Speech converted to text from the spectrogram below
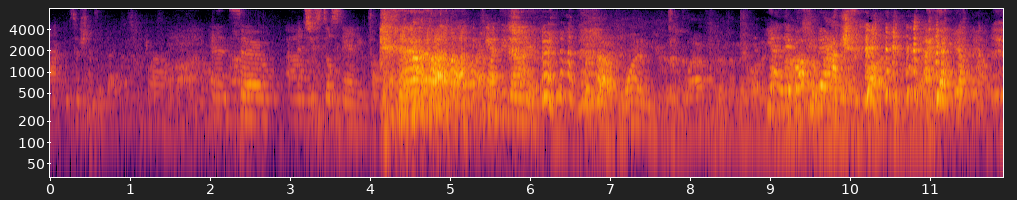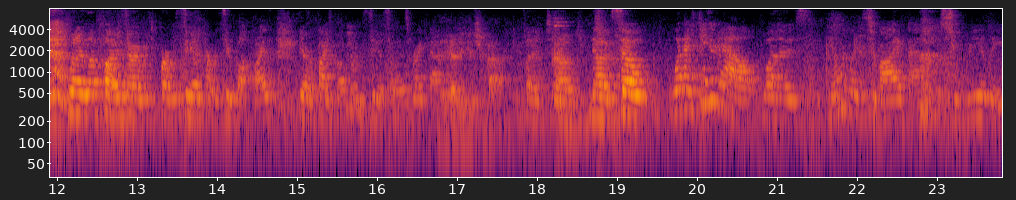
acquisitions and divestitures. And so. Um, And she's still standing, folks. It can't be done. But that one you had left and then they wanted you Yeah, they back bought me so bad back. that they bought you, right? Yeah, yeah, yeah. When I left Pfizer, I went to Pharmacia, and Pharmacia bought Pfizer, you know, Pfizer bought Pharmacia, so I was right back. They had to get you back. But, um, no, so what I figured out was the only way to survive that was to really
